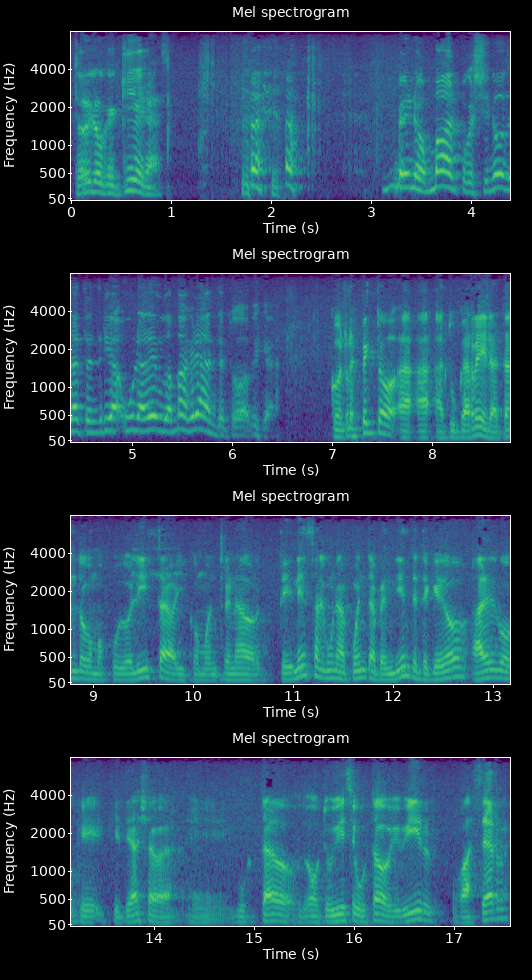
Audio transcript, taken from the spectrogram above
te doy lo que quieras. Menos mal, porque si no ya tendría una deuda más grande todavía. Con respecto a, tu carrera, tanto como futbolista y como entrenador, ¿tenés alguna cuenta pendiente? ¿Te quedó algo que, te haya eh, gustado o te hubiese gustado vivir o hacer?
